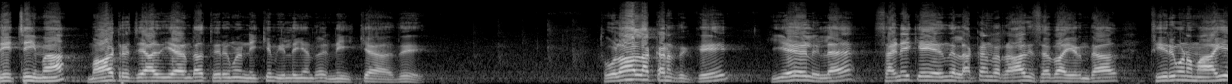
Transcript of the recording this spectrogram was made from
நிச்சயமாக மாற்று ஜாதியாக இருந்தால் திருமணம் நிற்கும் இல்லை என்றால் நிற்காது துலா லக்கணத்துக்கு ஏழில் சனிக்கே இருந்து லக்கணத்தில் ராகு செவ்வாய் இருந்தால் திருமணமாகி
